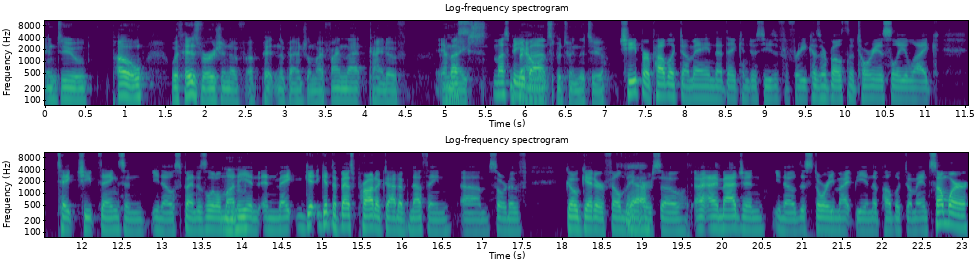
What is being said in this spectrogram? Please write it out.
into Poe with his version of, of Pit and the Pendulum. I find that kind of a It must- nice must be about- balance between the two. cheap or public domain that they can just use it for free because they're both notoriously like take cheap things and you know spend as little money and, and make get get the best product out of nothing um, sort of go getter filmmaker Yeah. so I, I imagine you know the story might be in the public domain somewhere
